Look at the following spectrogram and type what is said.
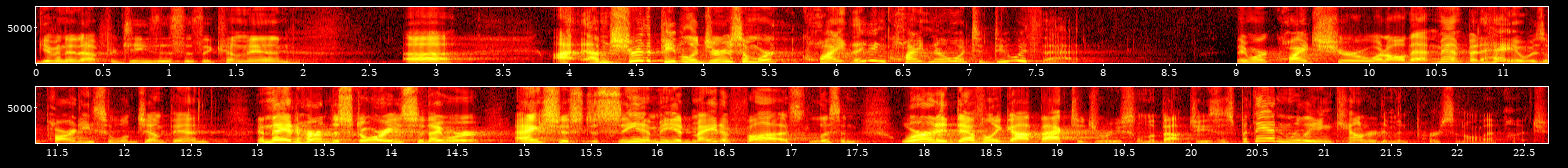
giving it up for Jesus as they come in. Uh, I, am sure the people of Jerusalem weren't quite, they didn't quite know what to do with that. They weren't quite sure what all that meant, but hey, it was a party, so we'll jump in. And they had heard the stories, so they were anxious to see him. He had made a fuss. Listen, word had definitely got back to Jerusalem about Jesus, but they hadn't really encountered him in person all that much.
